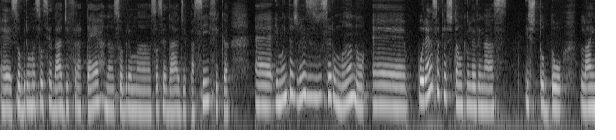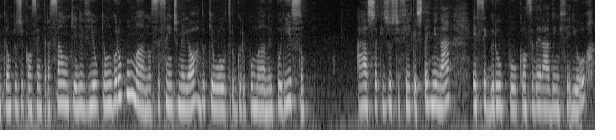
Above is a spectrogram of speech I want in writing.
é, sobre uma sociedade fraterna, sobre uma sociedade pacífica, é, e muitas vezes o ser humano, é, por essa questão que o Levinas estudou lá em campos de concentração, que ele viu que um grupo humano se sente melhor do que o outro grupo humano e por isso acha que justifica exterminar esse grupo considerado inferior,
